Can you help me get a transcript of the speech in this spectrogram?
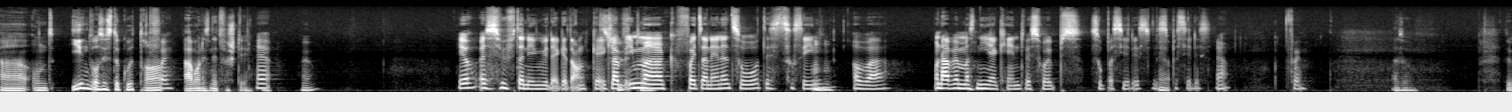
Äh, und irgendwas ist da gut dran, Voll. auch wenn ich es nicht verstehe. Ja. Ja. ja, es hilft dann irgendwie der Gedanke. Ich glaube, immer fällt es auch nicht so, das zu sehen. Mhm. Aber und auch wenn man es nie erkennt, weshalb es so passiert ist, wie es Ja. passiert ist. Ja, voll. Also so,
